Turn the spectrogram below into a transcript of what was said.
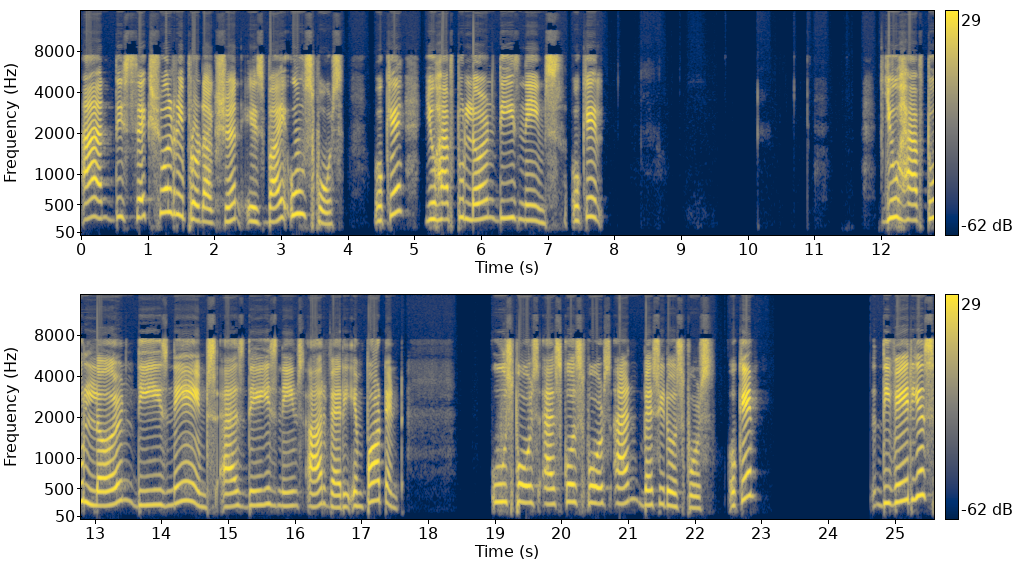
and the sexual reproduction is by oospores okay? You have to learn these names. Okay? You have to learn these names as these names are very important. Oospores ascospores and basidospores okay the various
